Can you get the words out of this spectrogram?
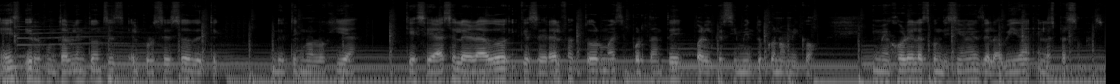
Es irrefutable entonces el proceso de, de tecnología que se ha acelerado y que será el factor más importante para el crecimiento económico y mejore las condiciones de la vida en las personas.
